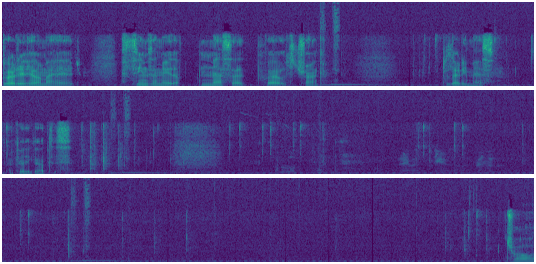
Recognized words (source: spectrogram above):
Bloody hell in my head. Seems I made a mess at where I was drunk. Bloody mess. Okay, you got this. Draw.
